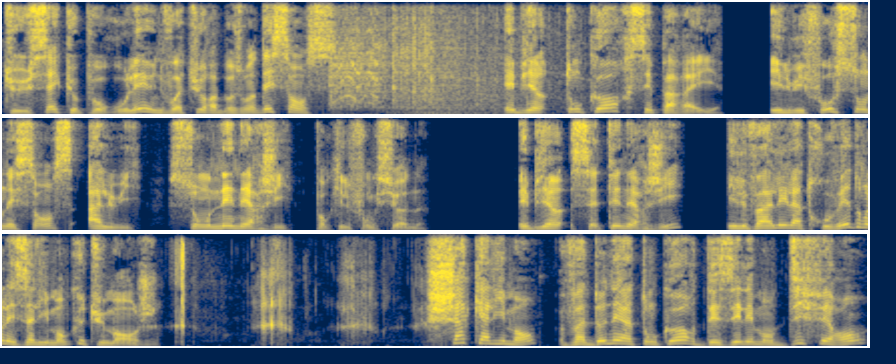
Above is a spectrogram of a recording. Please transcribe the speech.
Tu sais que pour rouler, une voiture a besoin d'essence. Eh bien, ton corps, c'est pareil. Il lui faut son essence à lui, son énergie pour qu'il fonctionne. Eh bien, cette énergie, il va aller la trouver dans les aliments que tu manges. Chaque aliment va donner à ton corps des éléments différents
